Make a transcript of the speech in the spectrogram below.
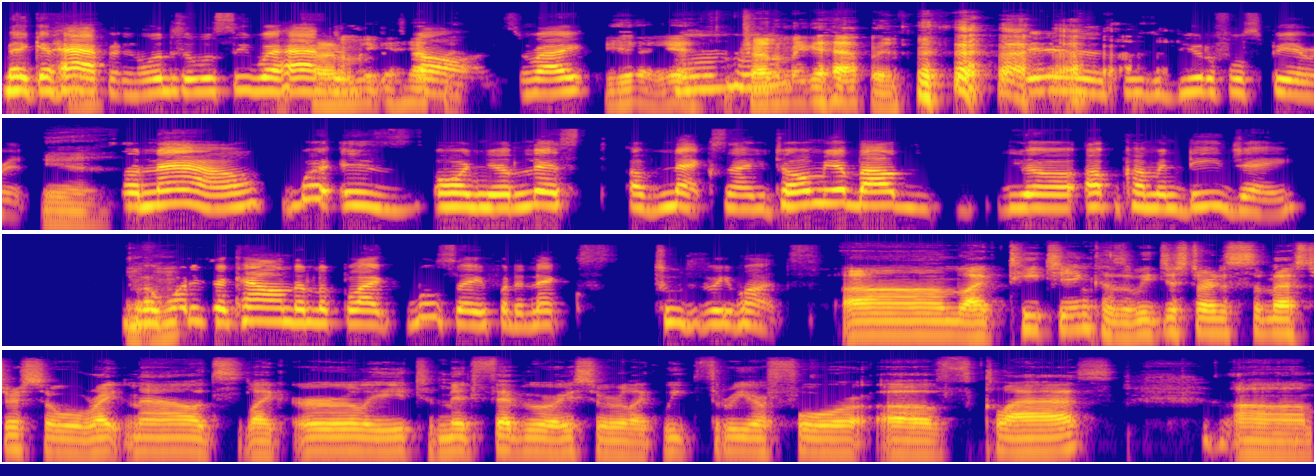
make it Yeah. happen. We'll, we'll see what happens make with it happen. stars, right? Yeah, yeah. Trying to make it happen. Yes, he's a beautiful spirit. yeah. So now, what is on your list of next? Now you told me about your upcoming DJ, but Mhm. what does your calendar look like? We'll say for the next two to three months. Um, like teaching because we just started a semester, so right now it's like early to mid February, so we're like week three or four of class. Mhm. Um,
